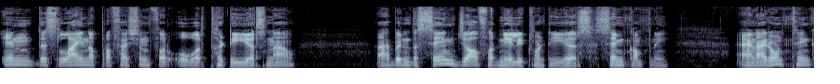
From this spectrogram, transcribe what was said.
in this line of profession for over 30 years now. I have been in the same job for nearly 20 years, same company, and I don't think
